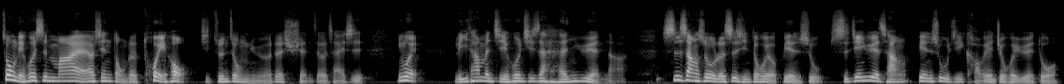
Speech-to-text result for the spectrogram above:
重点会是玛雅要先懂得退后及尊重女儿的选择才是，因为离他们结婚其实还很远呐、世上所有的事情都会有变数，时间越长，变数及考验就会越多。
